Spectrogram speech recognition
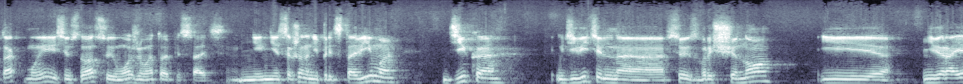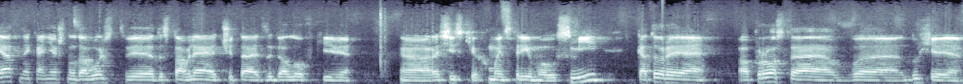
так мы ситуацию можем это описать. Не, не, совершенно непредставимо, дико, удивительно все извращено. И невероятное, конечно, удовольствие доставляет читать заголовки э, российских мейнстримовых СМИ, которые э, просто в духе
